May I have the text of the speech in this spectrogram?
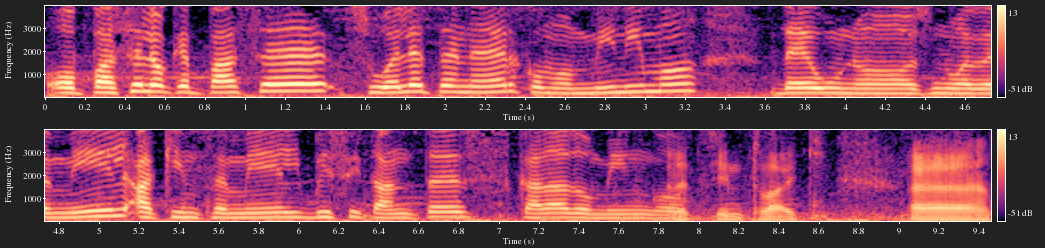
o pase lo que pase, suele tener como mínimo de unos 9.000 a 15.000 visitantes cada domingo. Uh,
